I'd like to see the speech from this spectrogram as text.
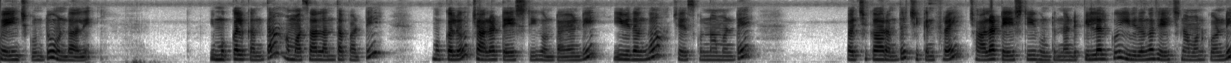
వేయించుకుంటూ ఉండాలి. ఈ ముక్కలకంతా ఆ మసాలా అంతా పట్టి ముక్కలు చాలా టేస్టీగా ఉంటాయండి. ఈ విధంగా చేసుకున్నామంటే పచ్చికారంతో చికెన్ ఫ్రై చాలా టేస్టీగా ఉంటుందండి. పిల్లలకు ఈ విధంగా చేయించినామనుకోండి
